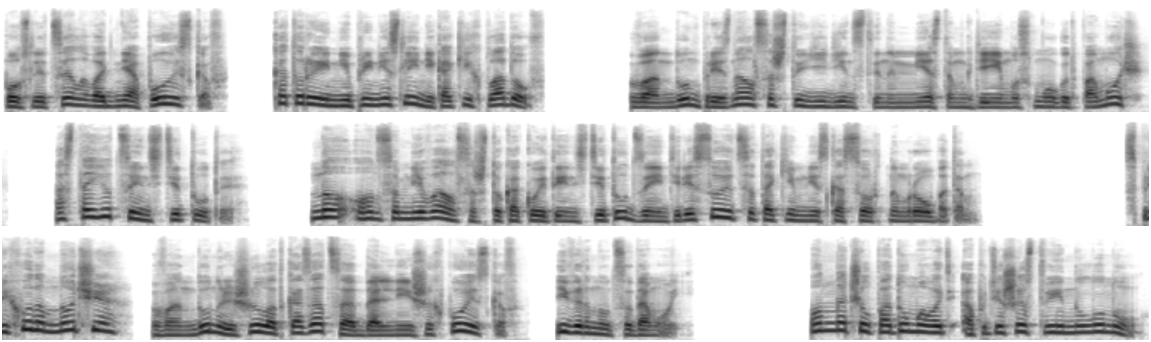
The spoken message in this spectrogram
После целого дня поисков, которые не принесли никаких плодов, Ван Дун признался, что единственным местом, где ему смогут помочь, остаются институты. Но он сомневался, что какой-то институт заинтересуется таким низкосортным роботом. С приходом ночи Ван Дун решил отказаться от дальнейших поисков и вернуться домой. Он начал подумывать о путешествии на Луну,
